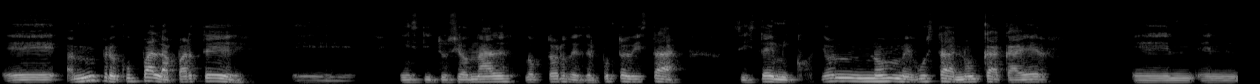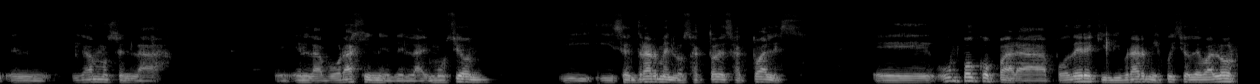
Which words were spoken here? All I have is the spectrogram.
Eh, a mí me preocupa la parte eh, institucional, doctor, desde el punto de vista sistémico. Yo no me gusta nunca caer en digamos, en la en la vorágine de la emoción y, centrarme en los actores actuales, eh, un poco para poder equilibrar mi juicio de valor,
